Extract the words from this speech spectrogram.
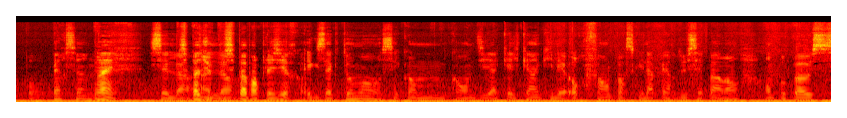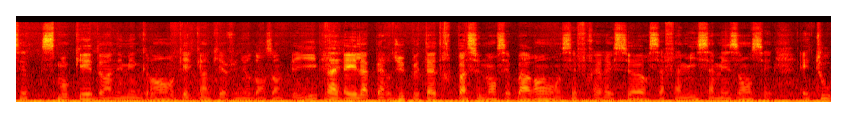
pour personne. Ouais. C'est pas, du- Alors, c'est pas par plaisir. quoi. Exactement, c'est comme quand on dit à quelqu'un qu'il est orphan parce qu'il a perdu ses parents, on peut pas se, se moquer d'un immigrant, quelqu'un qui est venu dans un pays Ouais. et il a perdu peut-être pas seulement ses parents, ses frères et sœurs, sa famille, sa maison, et tout.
